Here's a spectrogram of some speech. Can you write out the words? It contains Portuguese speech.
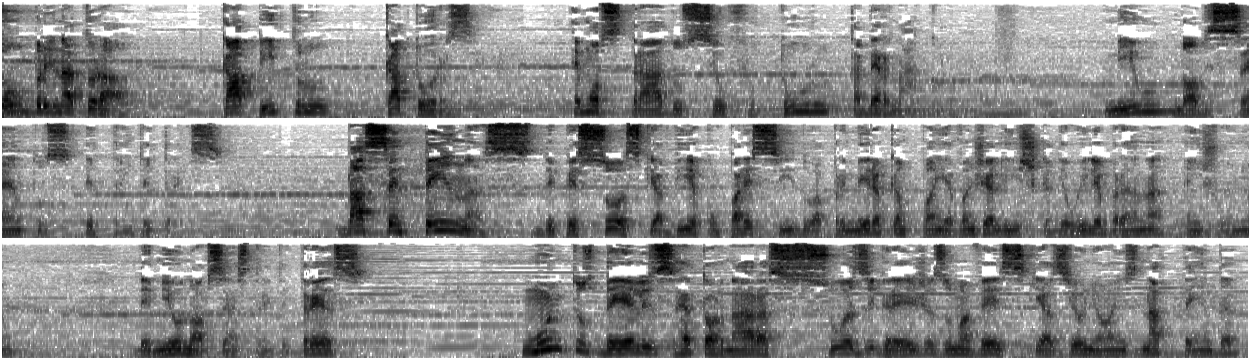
sobrenatural. Capítulo 14 É mostrado seu futuro tabernáculo. 1933 Das centenas de pessoas que havia comparecido à primeira campanha evangelística de William Branham em junho de 1933, Muitos deles retornaram às suas igrejas uma vez que as reuniões na tenda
